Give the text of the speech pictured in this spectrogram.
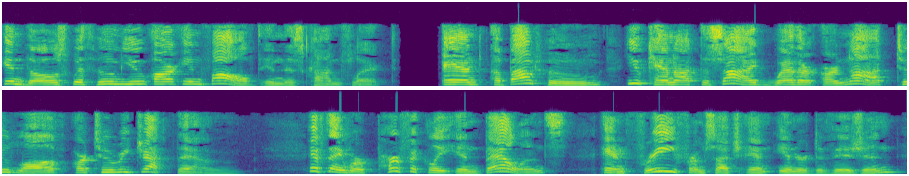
in those with whom you are involved in this conflict and about whom you cannot decide whether or not to love or to reject them. If they were perfectly in balance and free from such an inner division,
